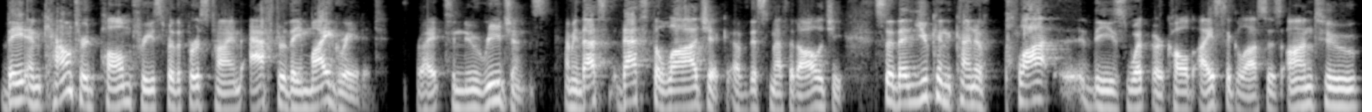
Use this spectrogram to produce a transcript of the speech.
they encountered palm trees for the first time after they migrated, right, to new regions. I mean, that's, that's the logic of this methodology. So then you can kind of plot these, what are called isoglosses onto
